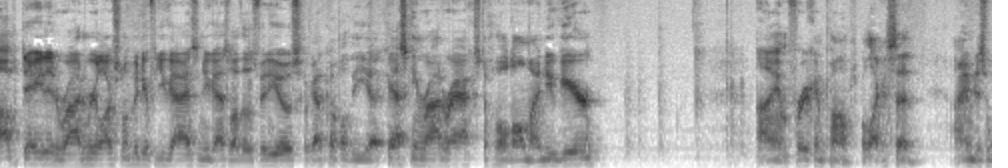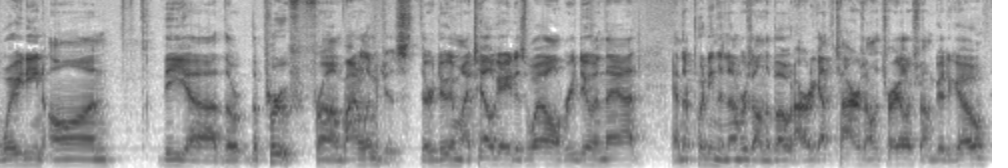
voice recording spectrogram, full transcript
updated rod and reel arsenal video for you guys, and you guys love those videos. We got a couple of the uh, casting rod racks to hold all my new gear. I am freaking pumped. But like I said, I am just waiting on the, uh, the, the proof from Vinyl Images. They're doing my tailgate as well, redoing that, and they're putting the numbers on the boat. I already got the tires on the trailer, so I'm good to go.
